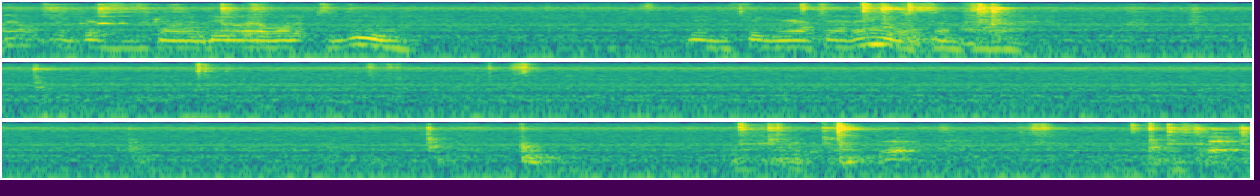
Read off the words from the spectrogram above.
I don't think this is going to do what I want it to do. Need to figure out that angle somehow. That. That.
